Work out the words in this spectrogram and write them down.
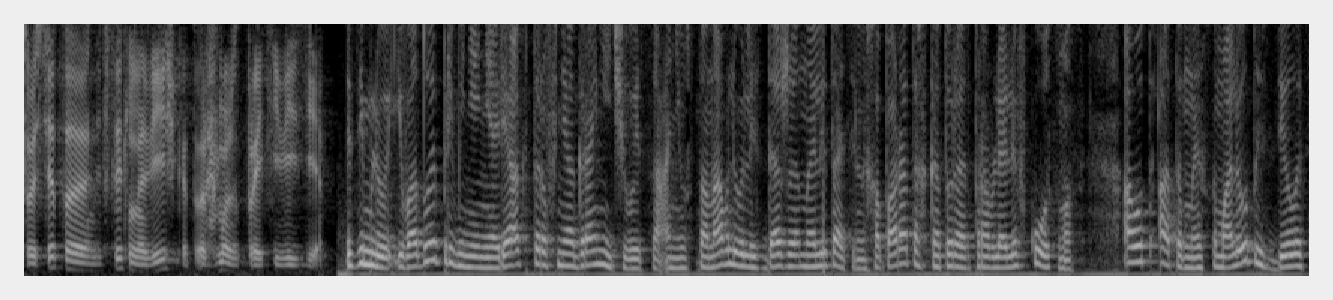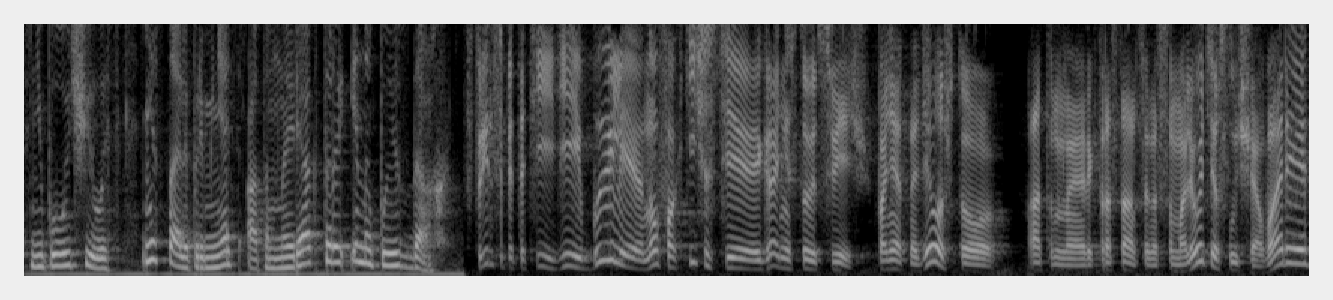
То есть это действительно вещь, которая может пройти везде. Землей и водой применение реакторов не ограничивается. Они устанавливались даже на летательных аппаратах, которые отправляли в космос. А вот атомные самолеты сделать не получилось. Не стали применять атомные реакторы и на поездах. В принципе, такие идеи были, но фактически игра не стоит свеч. Понятное дело, что атомная электростанция на самолете в случае аварии,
